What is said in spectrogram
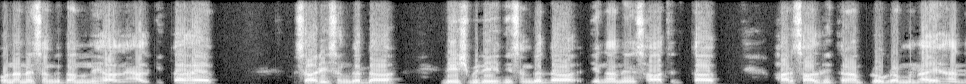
ਉਹਨਾਂ ਨੇ ਸੰਗਤਾਂ ਨੂੰ ਨਿਹਾਲ ਨਿਹਾਲ ਕੀਤਾ ਹੈ। ਸਾਰੀ ਸੰਗਤ ਦਾ, ਦੇਸ਼ ਵਿਦੇਸ਼ ਦੀ ਸੰਗਤ ਦਾ, ਜਿਨ੍ਹਾਂ ਨੇ ਸਾਥ ਦਿੱਤਾ, ਹਰ ਸਾਲ ਦੀ ਤਰ੍ਹਾਂ ਪ੍ਰੋਗਰਾਮ ਮਨਾਏ ਹਨ।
